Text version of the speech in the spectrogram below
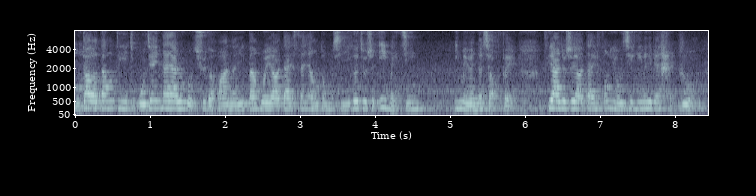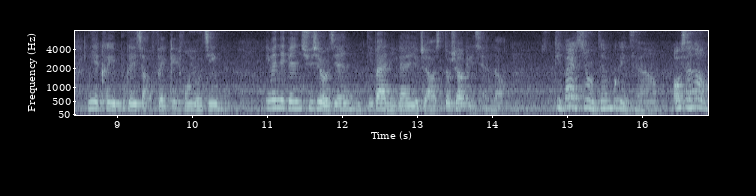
你到了当地，我建议大家如果去的话呢，一般会要带三样东西，一个就是一美金，一美元的小费；第二就是要带风油精，因为那边很热，你也可以不给小费，给风油精，因为那边去洗手间，迪拜你应该也知道都是要给钱的。迪拜洗手间不给钱啊？我想想，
